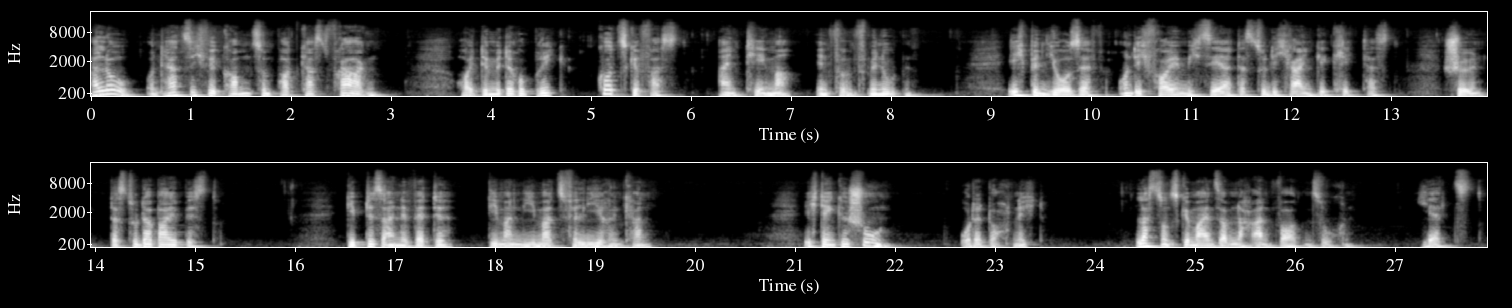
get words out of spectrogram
Hallo und herzlich willkommen zum Podcast Fragen. Heute mit der Rubrik Kurz gefasst. Ein Thema in fünf Minuten. Ich bin Josef und ich freue mich sehr, dass du dich reingeklickt hast. Schön, dass du dabei bist. Gibt es eine Wette, die man niemals verlieren kann? Ich denke schon. Oder doch nicht? Lasst uns gemeinsam nach Antworten suchen. Jetzt.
